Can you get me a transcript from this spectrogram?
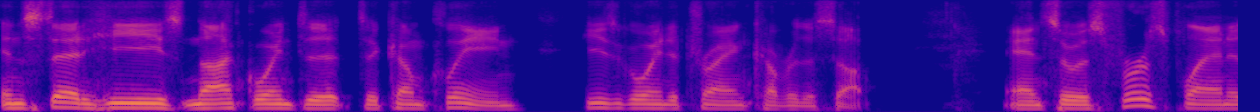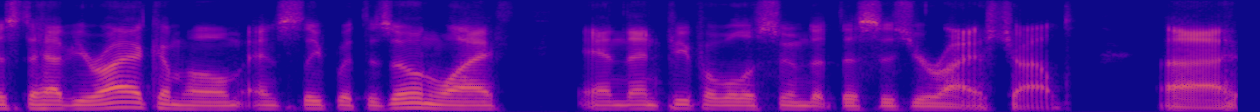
instead he's not going to to come clean. He's going to try and cover this up. And so his first plan is to have Uriah come home and sleep with his own wife, and then people will assume that this is Uriah's child. Uh,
